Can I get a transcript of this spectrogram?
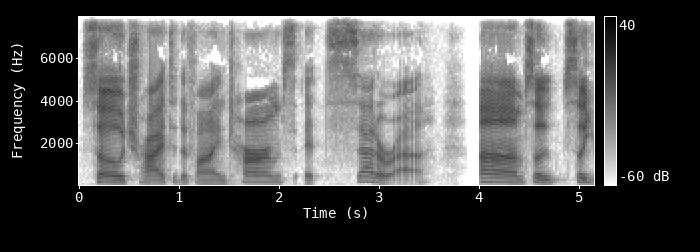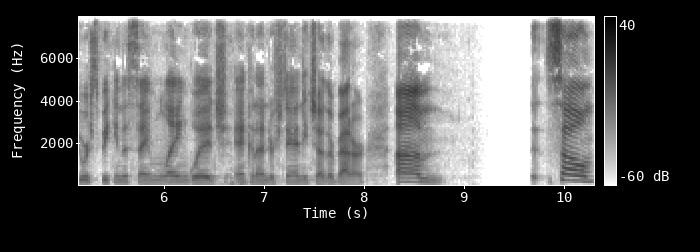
so tried to define terms, etc. Um, so so you were speaking the same language and could understand each other better. Um, so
